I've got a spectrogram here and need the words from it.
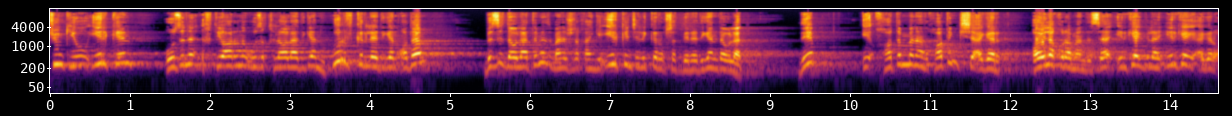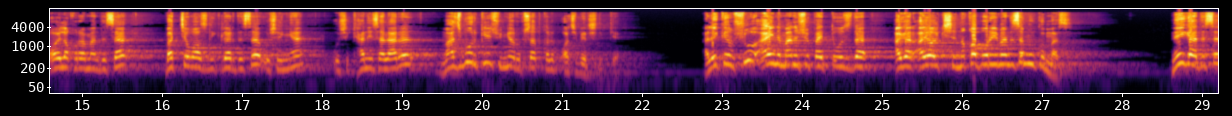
Chunki u erkin o'zini ixtiyorini o'zi qila oladigan hur fikrlaydigan odam bizni davlatimiz mana shunaqangi erkinchilikka ruxsat beradigan davlat deb e, xotin bilan xotin kishi agar oila quraman desa erkak bilan erkak agar oila quraman desa bachchavozliklar desa o'shanga o'sha kanisalari majburki shunga ruxsat qilib ochib berishlikka. Lekin shu ayni mana shu paytni o'zida agar ayol kishi niqob o'rayman desa mumkin emas. Nega desa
